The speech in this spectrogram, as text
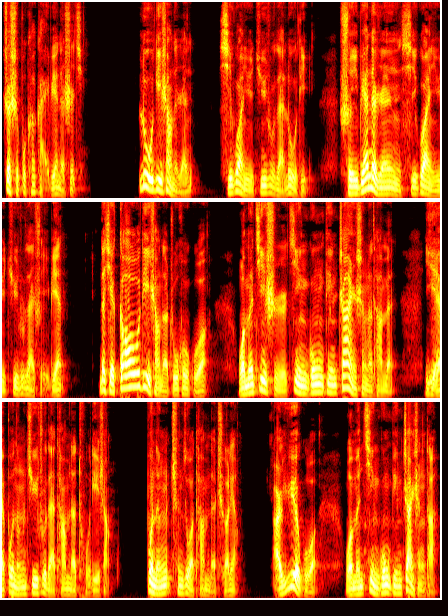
这是不可改变的事情。”陆地上的人习惯于居住在陆地，水边的人习惯于居住在水边。那些高地上的诸侯国，我们即使进攻并战胜了他们，也不能居住在他们的土地上，不能乘坐他们的车辆。而越国，我们进攻并战胜他，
